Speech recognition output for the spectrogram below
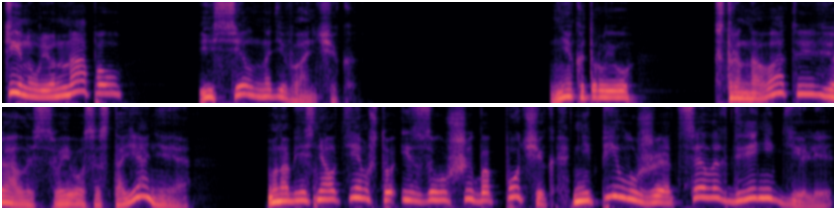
Кинул ее на пол и сел на диванчик. Некоторую странноватую вялость своего состояния он объяснял тем, что из-за ушиба почек не пил уже целых две недели.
